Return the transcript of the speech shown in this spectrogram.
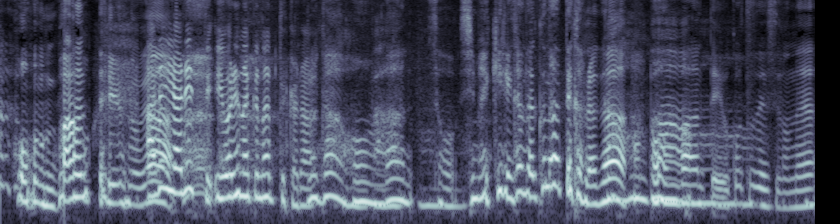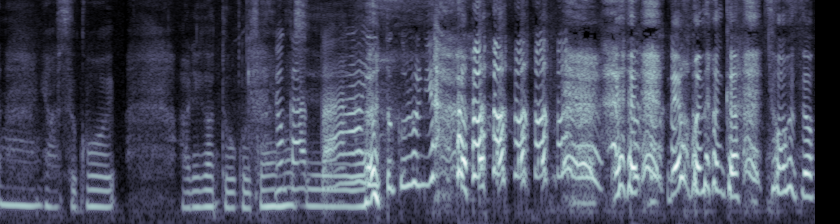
本番っていうのが。あれやれって言われなくなってからが本番、うん、そう締め切りがなくなってからが本番っていうことですよね、うん、いやすごいありがとうございます。よかった。いいところに。でもなんかそうそう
